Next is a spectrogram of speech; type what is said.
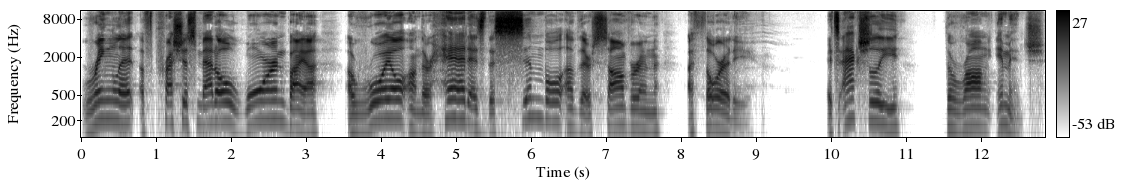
ringlet of precious metal worn by a, a royal on their head as the symbol of their sovereign authority. It's actually the wrong image.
